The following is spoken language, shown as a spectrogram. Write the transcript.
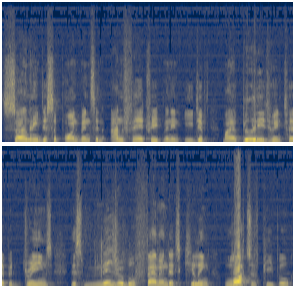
so many disappointments and unfair treatment in Egypt, my ability to interpret dreams, this miserable famine that's killing lots of people,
